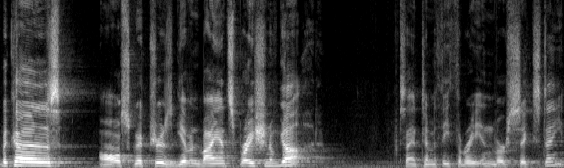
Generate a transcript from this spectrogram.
because all Scripture is given by inspiration of God. 2 Timothy 3 and verse 16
